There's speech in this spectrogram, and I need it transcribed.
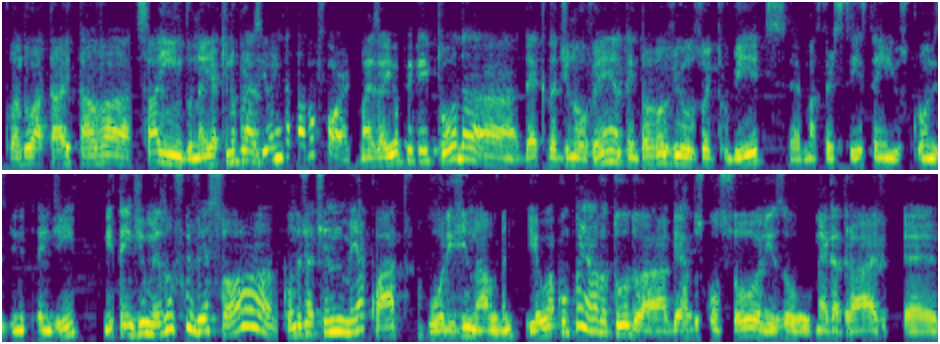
quando o Atari estava saindo, né? E aqui no Brasil ainda estava forte. Mas aí eu peguei toda a década de 90, então eu vi os 8 bits, é, Master System e os clones de Nintendinho. Nintendinho mesmo eu fui ver só quando eu já tinha 64, o original, né? E eu acompanhava tudo, a, guerra dos consoles, o Mega Drive, é,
